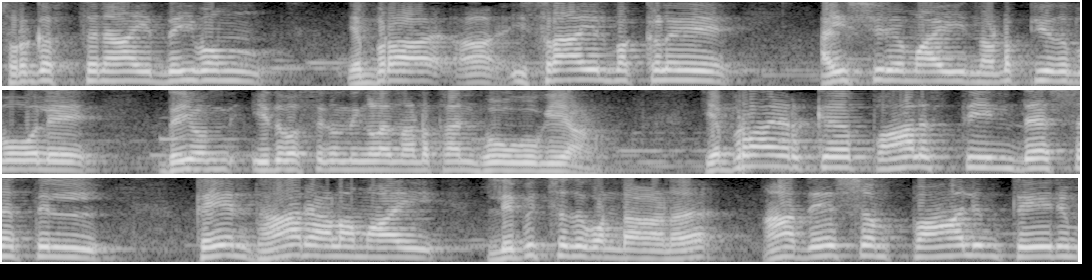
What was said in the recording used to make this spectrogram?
സ്വർഗസ്ഥനായ ദൈവം എബ്രാ ഇസ്രായേൽ മക്കളെ ഐശ്വര്യമായി നടത്തിയതുപോലെ ദൈവം ഈ ദിവസങ്ങൾ നിങ്ങളെ നടത്താൻ പോകുകയാണ്. എബ്രായർക്ക് പാലസ്തീൻ ദേശത്തിൽ തേൻ ധാരാളമായി ലഭിച്ചത് കൊണ്ടാണ് ആ ദേശം പാലും തേനും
